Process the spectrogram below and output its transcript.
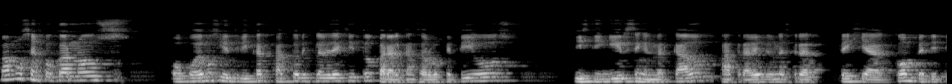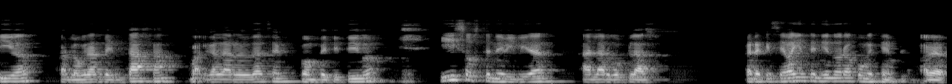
Vamos a enfocarnos o podemos identificar factores clave de éxito para alcanzar objetivos, distinguirse en el mercado a través de una estrategia competitiva para lograr ventaja, valga la redundancia competitiva, y sostenibilidad a largo plazo. Para que se vaya entendiendo ahora con ejemplo. A ver,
